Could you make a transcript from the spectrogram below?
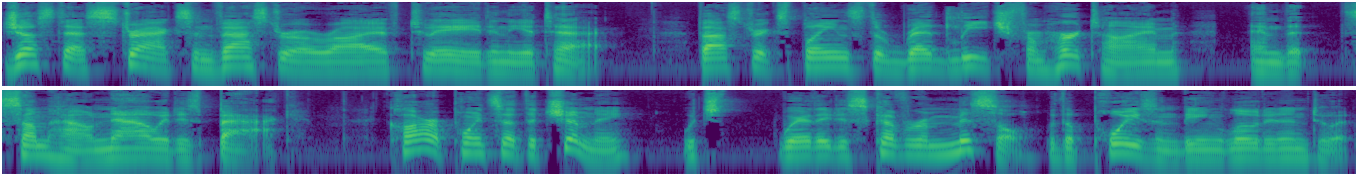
just as Strax and Vastra arrive to aid in the attack. Vastra explains the red leech from her time and that somehow now it is back. Clara points out the chimney, which where they discover a missile with a poison being loaded into it.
